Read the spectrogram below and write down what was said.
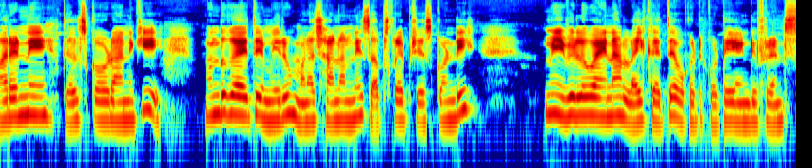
మరిన్ని తెలుసుకోవడానికి ముందుగా అయితే మీరు మన ఛానల్ని సబ్స్క్రైబ్ చేసుకోండి. మీ విలువైన లైక్ అయితే ఒకటి కొట్టేయండి ఫ్రెండ్స్.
